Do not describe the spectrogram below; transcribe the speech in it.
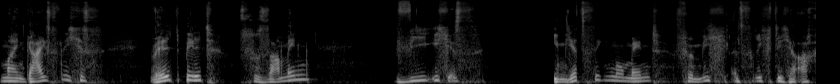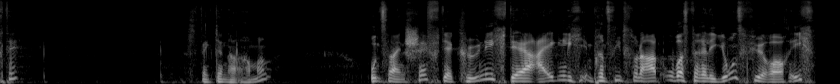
mein geistliches Weltbild zusammen, wie ich es im jetzigen Moment für mich als richtig erachte. Das denkt der Naaman. Und sein Chef, der König, der eigentlich im Prinzip so eine Art oberster Religionsführer auch ist,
